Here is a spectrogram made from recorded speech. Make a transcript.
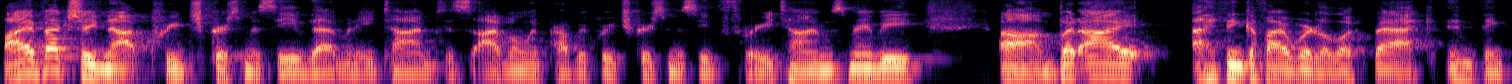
i've actually not preached christmas eve that many times. It's, i've only probably preached christmas eve three times maybe. Um, but i i think if i were to look back and think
